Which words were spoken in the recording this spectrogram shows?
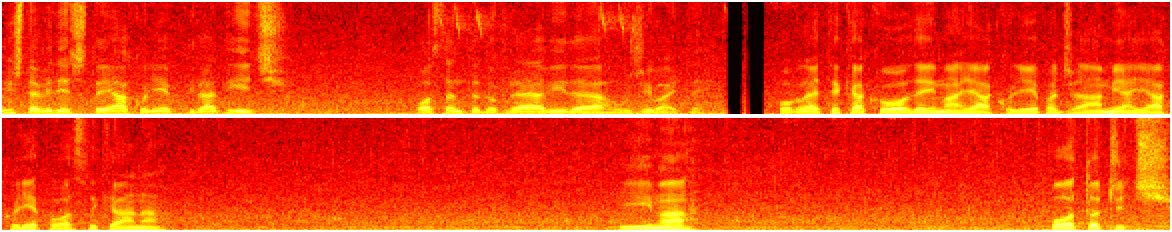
ništa, vidjet ćete jako lijep gradić. Ostanite do kraja videa, uživajte. Pogledajte kako ovdje ima jako lijepa džamija, jako lijepo oslikana. I ima potočić.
